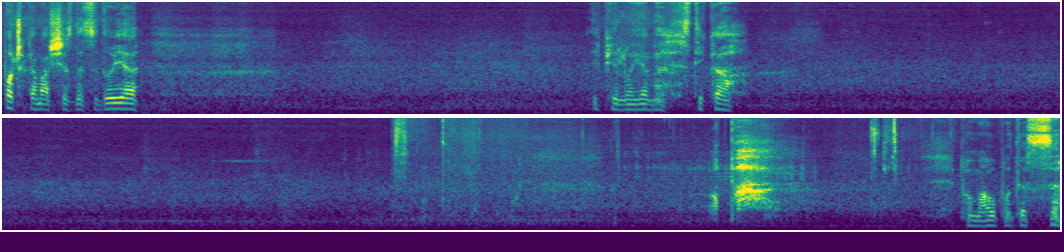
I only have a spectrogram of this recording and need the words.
Poczekam aż się zdecyduje. Pilnujemy stika pomału po.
